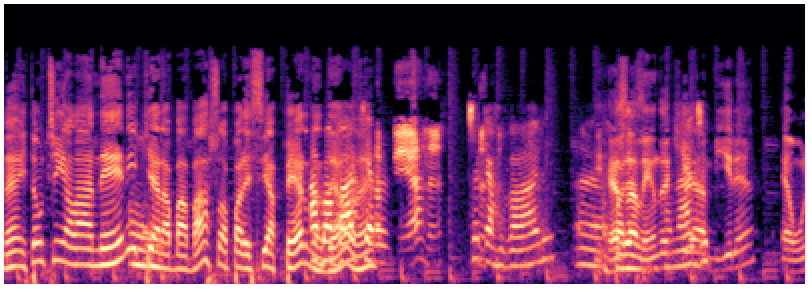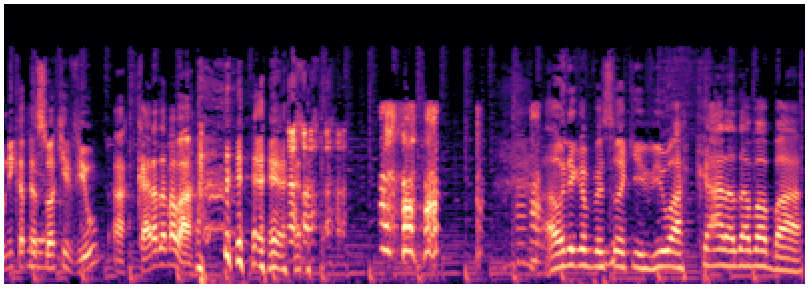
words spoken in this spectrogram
Né? Então tinha lá a Nene, que era a babá, só aparecia a perna A babá dela, que né? era Perna. Tia Carvalho. é. E reza a lenda que a Nádia- a Miriam é a única pessoa que viu a cara da babá. A única pessoa que viu a cara da babá.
